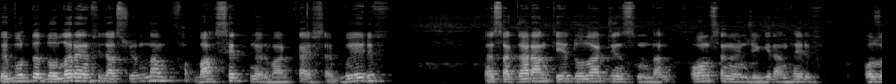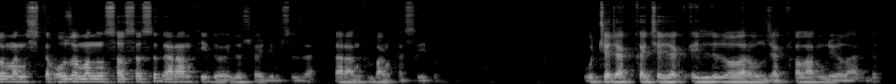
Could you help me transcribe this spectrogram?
Ve burada dolar enflasyonundan bahsetmiyorum arkadaşlar. Bu herif mesela garantiye dolar cinsinden 10 sene önce giren herif o zaman işte o zamanın sasası garantiydi öyle söyleyeyim size. Garanti bankasıydı. Uçacak kaçacak 50 dolar olacak falan diyorlardı.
